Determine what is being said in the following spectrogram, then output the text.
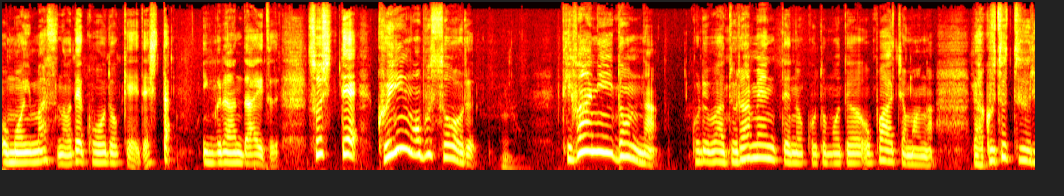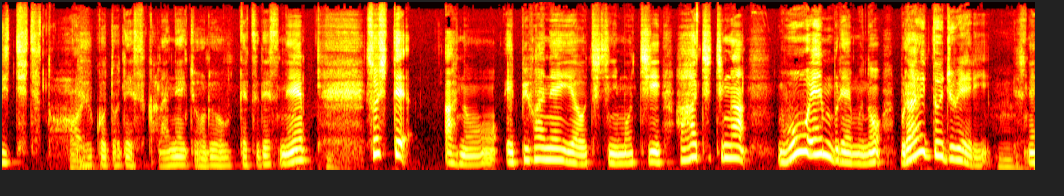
思いますので、高度計でした。イングランドアイズ。そしてクイーン・オブ・ソウル、うん、ティファニー・ドンナこれはドゥラメンテの子供でおばあちゃまがラグズ・ツーリッチとい。うことですからね、はい、上流血ですね、うん、そしてあのエピファネイアを父に持ち母父がウォーエンブレムのブライトジュエリーですね、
